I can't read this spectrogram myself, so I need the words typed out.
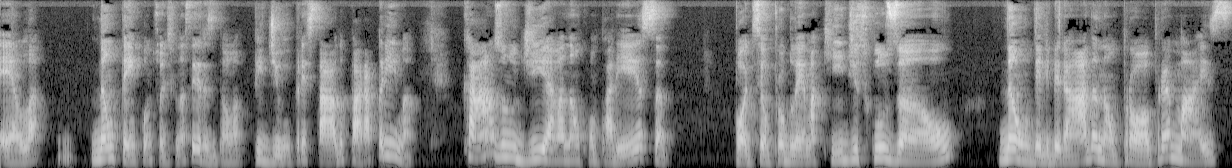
Ela não tem condições financeiras, então ela pediu emprestado para a prima. Caso no dia ela não compareça, Pode ser um problema aqui de exclusão, não deliberada, não própria, mas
